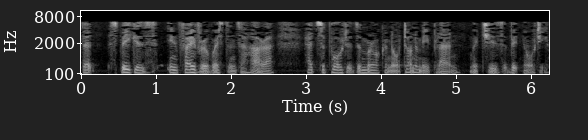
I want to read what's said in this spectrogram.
that speakers in favour of Western Sahara had supported the Moroccan autonomy plan, which is a bit naughty.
